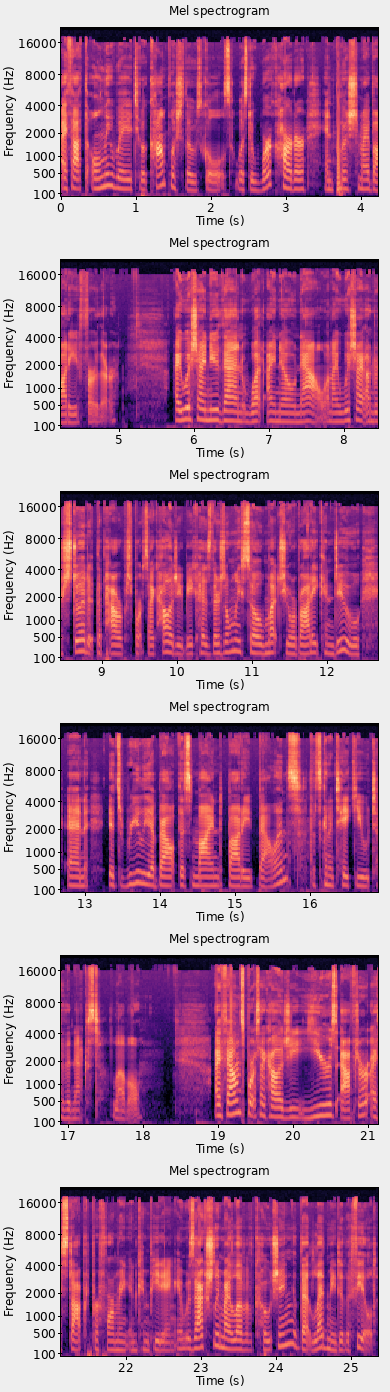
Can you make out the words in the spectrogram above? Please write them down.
I thought the only way to accomplish those goals was to work harder and push my body further. I wish I knew then what I know now. And I wish I understood the power of sports psychology because there's only so much your body can do. And it's really about this mind body balance that's going to take you to the next level. I found sports psychology years after I stopped performing and competing. It was actually my love of coaching that led me to the field.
